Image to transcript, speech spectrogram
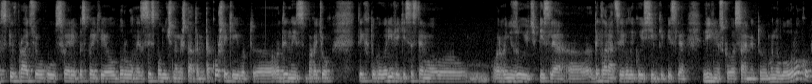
співпрацю у сфері безпеки і оборони зі Сполученими Штатами, також який от е, один із багатьох тих договорів, які систему організують після декларації Великої Сімки, після Вільнюського саміту минулого року,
